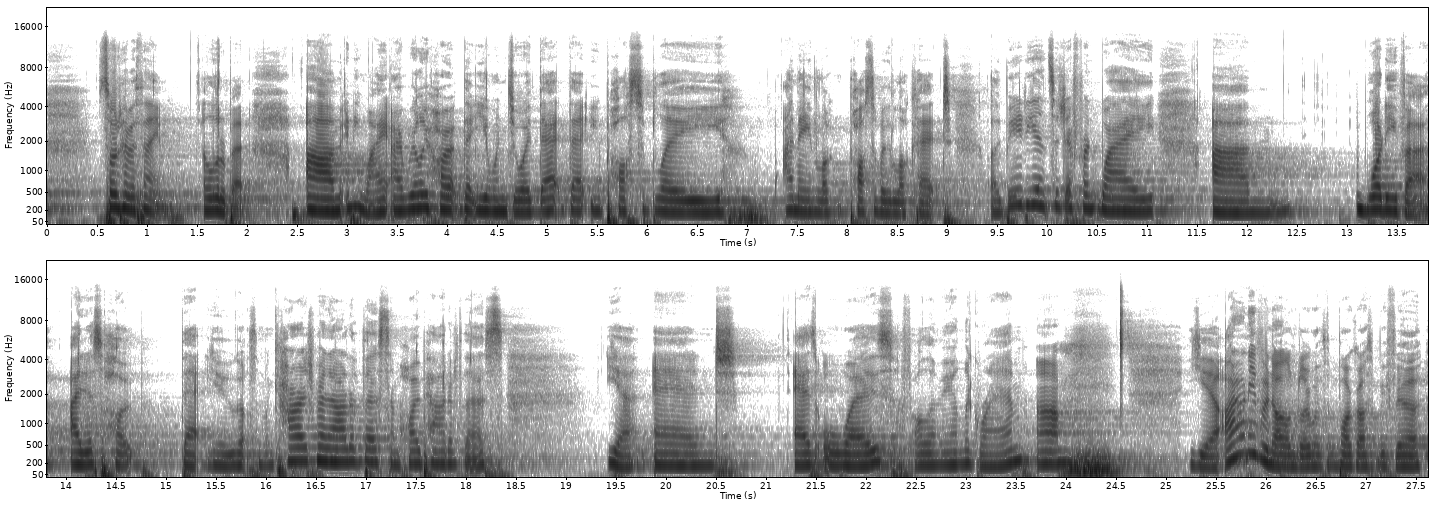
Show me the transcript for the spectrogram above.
sort of have a theme, a little bit. Um, anyway, I really hope that you enjoyed that, that you possibly, I mean, look, possibly look at obedience a different way. Um, whatever. I just hope that you got some encouragement out of this, some hope out of this. Yeah, and as always, follow me on the gram. Um, yeah, I don't even know what I'm doing with the podcast, to be fair.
